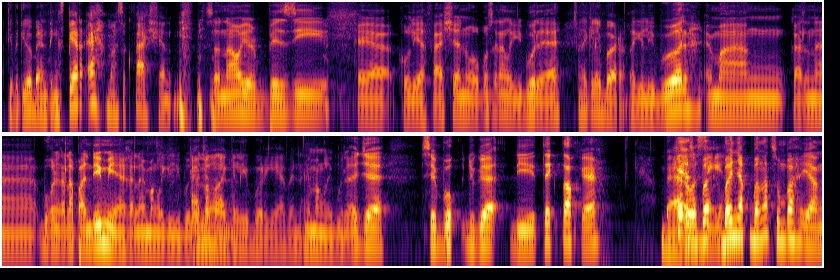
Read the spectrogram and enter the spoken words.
tiba-tiba banting setir, eh masuk fashion. So now you're busy kayak kuliah fashion walaupun sekarang lagi libur ya. lagi libur. Lagi libur emang karena bukan karena pandemi ya, karena emang lagi libur aja. Emang kan. lagi libur ya benar. Emang libur aja. Sibuk juga di TikTok ya. Baru Kayak ba- sih. banyak banget sumpah yang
